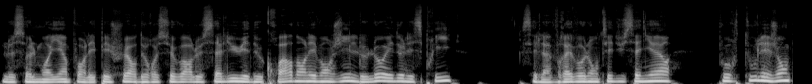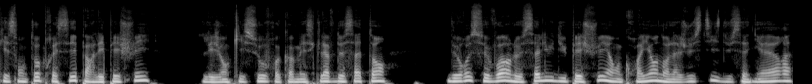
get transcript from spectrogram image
Le seul moyen pour les pécheurs de recevoir le salut est de croire dans l'évangile de l'eau et de l'esprit. C'est la vraie volonté du Seigneur pour tous les gens qui sont oppressés par les péchés, les gens qui souffrent comme esclaves de Satan, de recevoir le salut du péché en croyant dans la justice du Seigneur.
